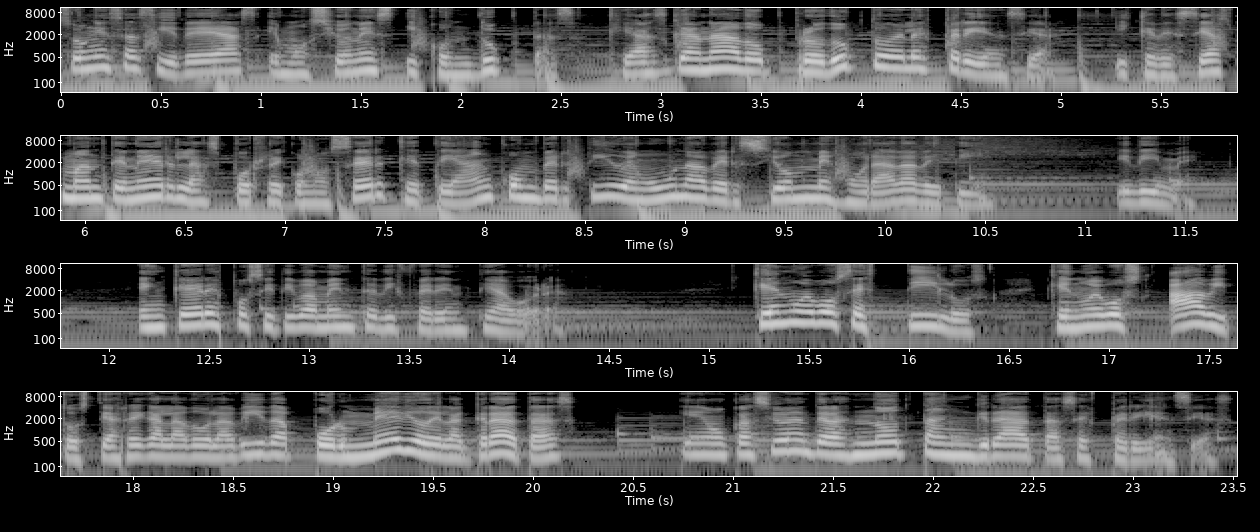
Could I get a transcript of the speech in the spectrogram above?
Son esas ideas, emociones y conductas que has ganado producto de la experiencia y que deseas mantenerlas por reconocer que te han convertido en una versión mejorada de ti. Y dime, ¿en qué eres positivamente diferente ahora? ¿Qué nuevos estilos, qué nuevos hábitos te ha regalado la vida por medio de las gratas y en ocasiones de las no tan gratas experiencias?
